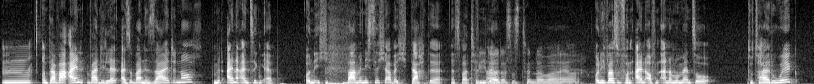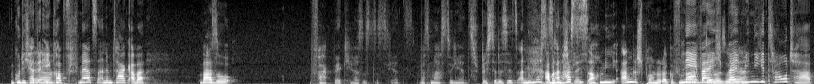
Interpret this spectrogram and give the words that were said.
Mm, und da war ein, war die, also war eine Seite noch mit einer einzigen App. Und ich war mir nicht sicher, aber ich dachte, es war Tinder. Wieder, dass es Tinder war, ja. Und ich war so von einem auf den anderen Moment so total ruhig. Gut, ich hatte ja. eh Kopfschmerzen an dem Tag, aber war so, fuck Becky, was ist das jetzt? Was machst du jetzt? Sprichst du das jetzt an? Du musst Aber du hast es auch nie angesprochen oder gefragt Nee, weil ich, so, weil ich mich nie getraut habe.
